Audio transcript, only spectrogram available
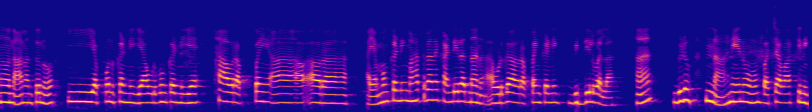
ಹ್ಞೂ ನಾನಂತೂ ಈ ಅಪ್ಪನ ಕಣ್ಣಿಗೆ, ಆ ಹುಡುಗನ ಕಣ್ಣಿಗೆ ಅವ್ರ ಅಪ್ಪ ಅವರ ಆ ಅಮ್ಮನ ಕಣ್ಣಿಗೆ ಮಾತ್ರನೇ ಕಂಡಿರೋದು ನಾನು. ಆ ಹುಡುಗ ಅವ್ರ ಅಪ್ಪನ ಕಣ್ಣಿಗೆ ಬಿದ್ದಿಲ್ವಲ್ಲ? ಹಾ? ಬಿಡು, ನಾನೇನು ಬಚಾವಾಗ್ತೀನಿ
